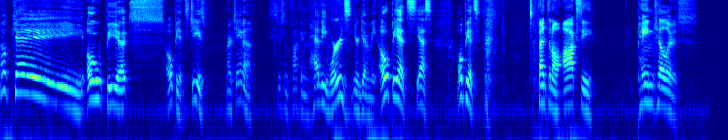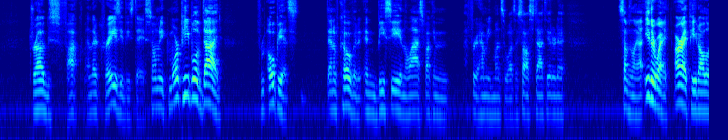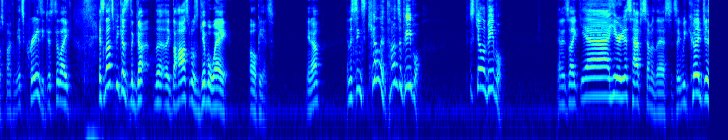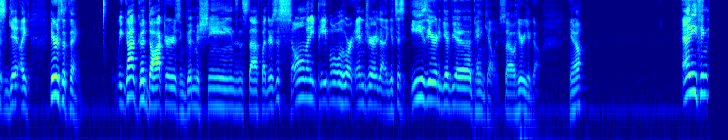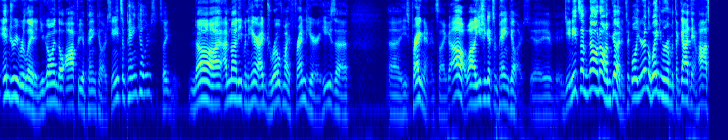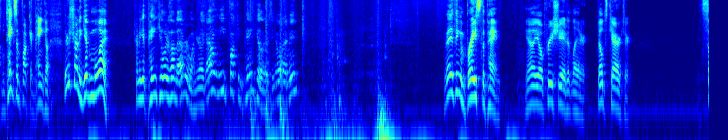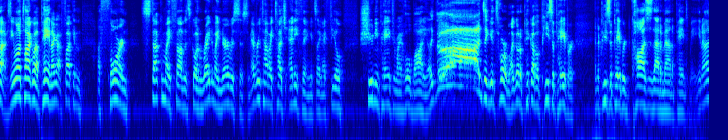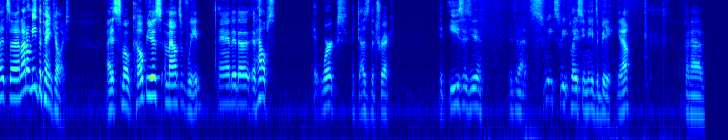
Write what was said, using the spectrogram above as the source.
Okay, opiates. Opiates. Jeez, Martina, these are some fucking heavy words you're giving me. Opiates. Yes, opiates. Fentanyl, oxy, painkillers, drugs. Fuck, man, they're crazy these days. So many more people have died from opiates than of COVID in BC in the last fucking I forget how many months it was. I saw a stat the other day something like that. Either way, R.I.P. to all those fucking. It's crazy just to like. It's nuts because the the like the hospitals give away opiates, you know, and this thing's killing tons of people, just killing people. And it's like, yeah, here, just have some of this. It's like we could just get like. Here's the thing. We got good doctors and good machines and stuff, but there's just so many people who are injured that like it's just easier to give you painkillers. So here you go. You know? Anything injury related. You go in, they'll offer you painkillers. You need some painkillers? It's like, no, I, am not even here. I drove my friend here. He's a. Uh, he's pregnant. It's like, oh, well, you should get some painkillers. Do you need some? No, no, I'm good. It's like, well, you're in the waiting room at the goddamn hospital. Take some fucking painkillers. They're just trying to give them away, trying to get painkillers onto everyone. You're like, I don't need fucking painkillers. You know what I mean? If anything, embrace the pain. You know, you'll appreciate it later. Builds character. It sucks. You want to talk about pain? I got fucking a thorn stuck in my thumb that's going right to my nervous system. Every time I touch anything, it's like I feel shooting pain through my whole body. Like, ah! it's like it's horrible. I go to pick up a piece of paper, and a piece of paper causes that amount of pain to me. You know, it's uh, and I don't need the painkillers. I just smoke copious amounts of weed, and it uh, it helps. It works. It does the trick. It eases you into that sweet, sweet place you need to be. You know, but uh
